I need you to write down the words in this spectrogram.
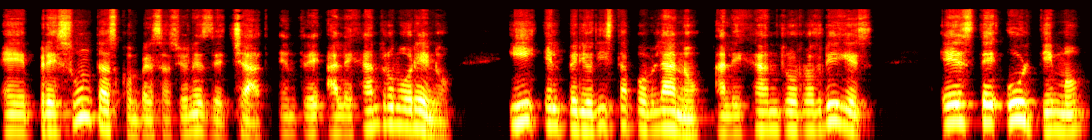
eh, presuntas conversaciones de chat entre Alejandro Moreno y el periodista poblano Alejandro Rodríguez. Este último,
